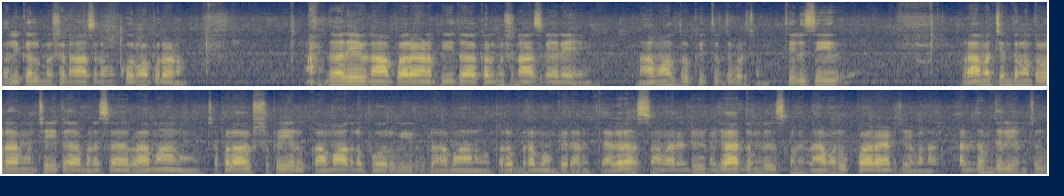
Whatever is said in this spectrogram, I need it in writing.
కలికల్మషనాశనం కూర్మ పురాణం దేవి నాపారాయణ ప్రీత కల్మషనాశిని అనే నామాలతో కీర్తించబడుతుంది తెలిసి రామచింతనతో రామం చేయుట మనస రామాను చపలాక్ష పేరు కామాదును పోరు వీరు. రామాను పరబ్రహ్మం పేరు అని త్యాగరాస్వామి వారంటే నిజార్థం తెలుసుకొని నామరూపారాయణ చేయమన్నారు. అర్థం తెలియచు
